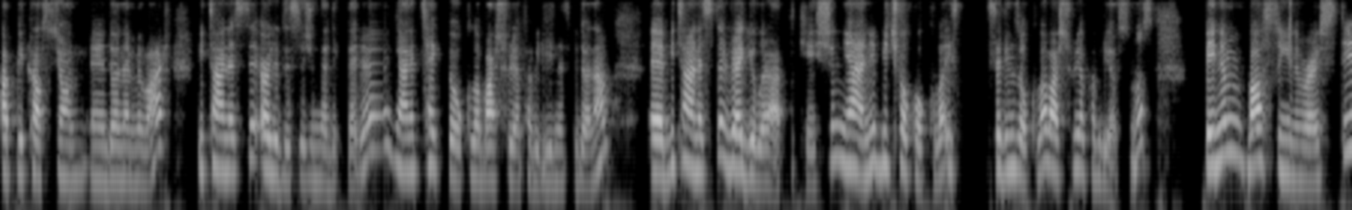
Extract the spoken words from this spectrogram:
aplikasyon e, dönemi var. Bir tanesi early decision dedikleri yani tek bir okula başvuru yapabildiğiniz bir dönem. E, bir tanesi de regular application yani birçok okula istediğiniz okula başvuru yapabiliyorsunuz. Benim Boston University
